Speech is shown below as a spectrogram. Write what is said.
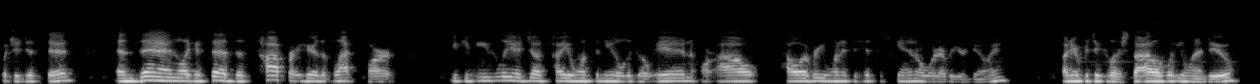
which it just did. And then, like I said, this top right here, the black part, you can easily adjust how you want the needle to go in or out, however you want it to hit the skin or whatever you're doing on your particular style of what you want to do.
